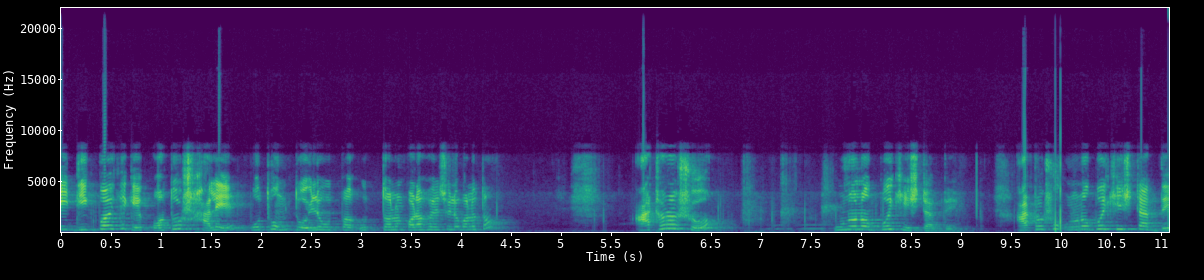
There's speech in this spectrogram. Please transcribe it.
এই ডিগ বয় থেকে কত সালে প্রথম তৈল উত্তোলন করা হয়েছিল বলতো? আঠারোশো উননব্বই খ্রিস্টাব্দে। আঠারোশো উননব্বই খ্রিস্টাব্দে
